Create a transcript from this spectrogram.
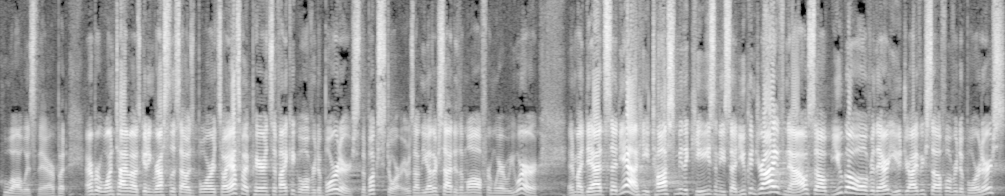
who all was there, but I remember one time I was getting restless, I was bored, so I asked my parents if I could go over to Borders, the bookstore. It was on the other side of the mall from where we were. And my dad said, Yeah, he tossed me the keys and he said, You can drive now, so you go over there, you drive yourself over to Borders.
